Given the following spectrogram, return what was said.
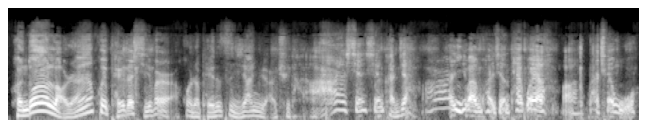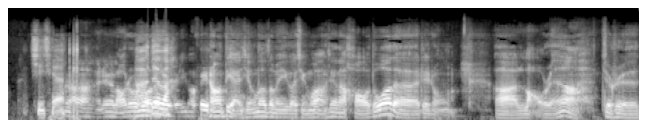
很多老人会陪着媳妇儿或者陪着自己家女儿去谈啊，先先砍价啊，一万块钱太贵了啊，八千五、七千。啊，这个老周说的是一个非常典型的这么一个情况。现在好多的这种啊，老人啊，就是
